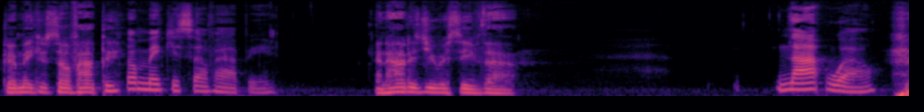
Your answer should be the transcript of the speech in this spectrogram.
go make yourself happy. go make yourself happy. And how did you receive that? Not well.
